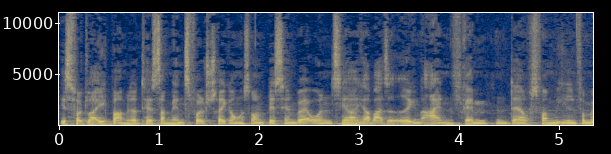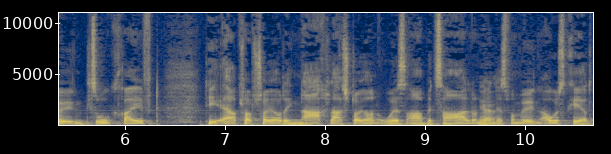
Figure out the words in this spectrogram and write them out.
Ist vergleichbar mit der Testamentsvollstreckung so ein bisschen bei uns. Ja, mhm. ich habe also irgendeinen Fremden, der aufs Familienvermögen zugreift, die Erbschaftssteuer oder die Nachlasssteuer in den USA bezahlt und ja. dann das Vermögen auskehrt.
